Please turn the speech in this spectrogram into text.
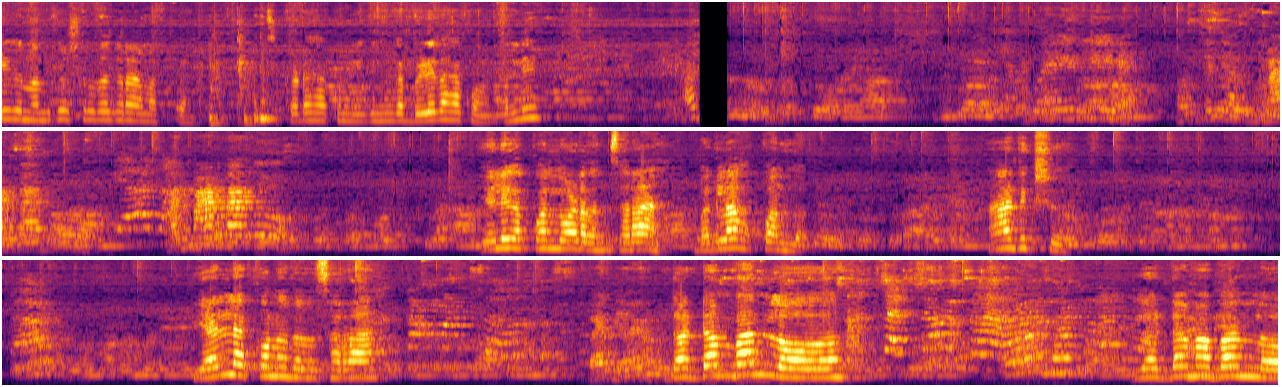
ಈಗ ನಂದಕೇಶ್ವರದಾಗ ಮತ್ತೆ. ಆಚೆ ಕಡೆ ಹಾಕೊಂಡು ಈಗ ಹಿಂಗ ಬೆಳೆದ ಹಾಕೊಂಡು ಅಲ್ಲಿ? ಎಲ್ಲಿಗೆ ಹಾಕೊಂಡ್ ನೋಡದನ್ ಸರ ಬಗ್ಲ ಹಾಕೊಂಡ್ಲು ಆ ದಿಕ್ಷು ಎಲ್ಲಿ ಸರ? ದೊಡ್ಡಮ್ಮ ಬಂದ್ಲು. ದೊಡ್ಡಮ್ಮ ಬಂದ್ಲು.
